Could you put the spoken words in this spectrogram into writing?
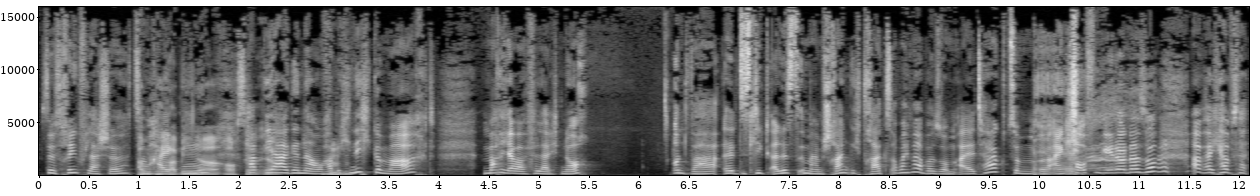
So eine Trinkflasche zum Am Hiken. Karabiner auch so, Hab, ja. ja. genau. Habe ich nicht gemacht. Mache ich aber vielleicht noch. Und war, äh, das liegt alles in meinem Schrank. Ich trage es auch manchmal aber so im Alltag zum äh, Einkaufen gehen oder so. Aber ich hab's halt,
